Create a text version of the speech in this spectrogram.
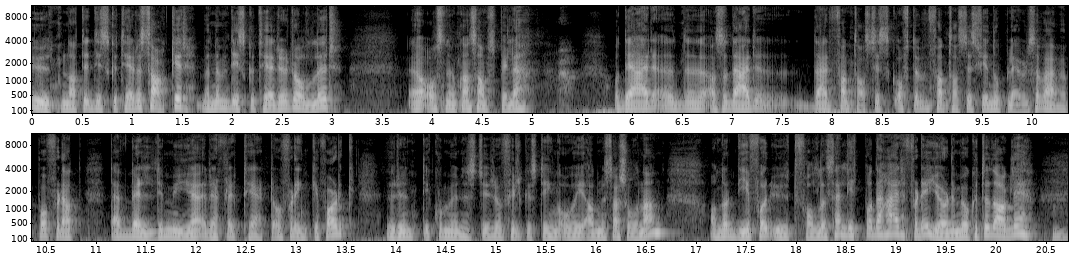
Uten at de diskuterer saker, men de diskuterer roller. Åssen øh, de kan samspille. Og det er, det, altså det, er, det er, fantastisk, ofte en fantastisk fin opplevelse å være med på. For det er veldig mye reflekterte og flinke folk rundt i kommunestyret og fylkesting og i administrasjonene. Og når de får utfolde seg litt på det her, for det gjør de jo ikke til daglig, mm.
